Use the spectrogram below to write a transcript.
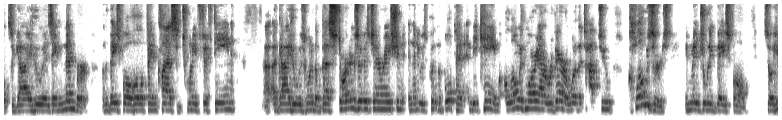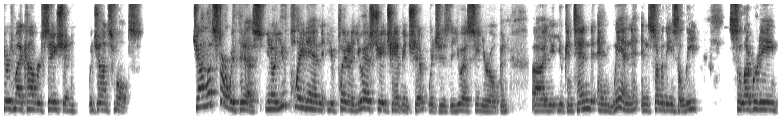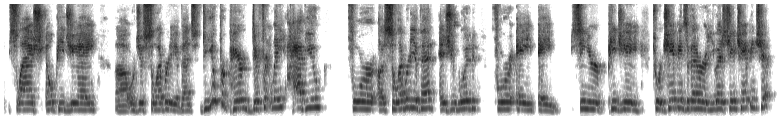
It's a guy who is a member of the Baseball Hall of Fame class of 2015, uh, a guy who was one of the best starters of his generation, and then he was put in the bullpen and became, along with Mariano Rivera, one of the top two closers in Major League Baseball. So here's my conversation with John Smoltz. John, let's start with this. You know, you've played in you've played in a USGA championship, which is the U.S. Senior Open. Uh, you, you contend and win in some of these elite celebrity slash LPGA uh, or just celebrity events. Do you prepare differently? Have you for a celebrity event as you would for a a senior PGA Tour Champions event or a USGA championship?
